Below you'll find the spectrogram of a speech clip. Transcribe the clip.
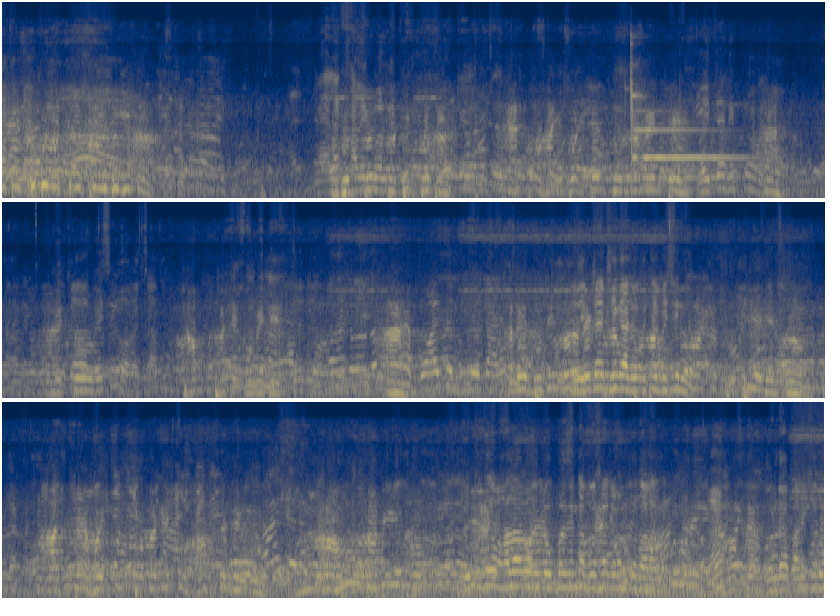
এটা শুধুমাত্র সহযোগিতা সঠিক কথা এত হাই ভোল্টেজ টুর্নামেন্টে হ্যাঁ, হ্যাঁ ঠিক আছে, ওইটা বেশি লোক। ভালো হবে লোকগুলো দিনটা বসে দাঁড়াবে। হ্যাঁ? ঘণ্টা পালিয়ে চলে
